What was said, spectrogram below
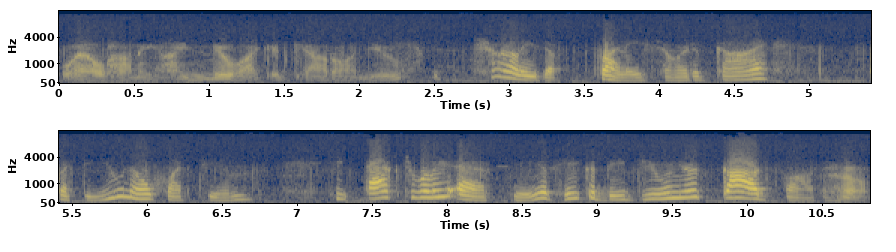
swell, honey. I knew I could count on you. Charlie's a funny sort of guy. But do you know what, Jim? He actually asked me if he could be Junior's godfather. Oh,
